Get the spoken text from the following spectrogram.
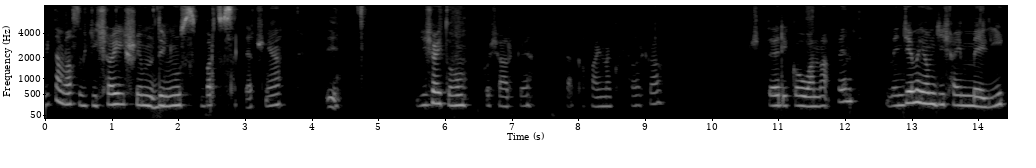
Witam Was w dzisiejszym dniu bardzo serdecznie. I dzisiaj tą kosiarkę, taka fajna kosiarka, cztery koła napęd. Będziemy ją dzisiaj myli.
